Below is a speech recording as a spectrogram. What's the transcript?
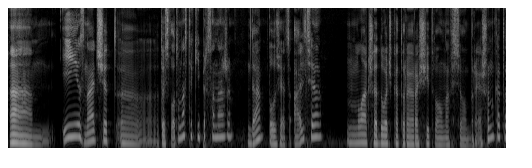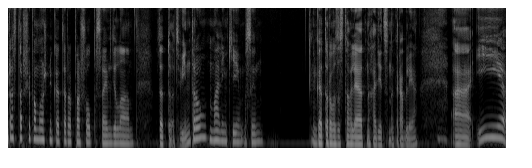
корабль. И, значит, э, то есть вот у нас такие персонажи, да, получается, Альтия, младшая дочь, которая рассчитывала на все, Брэшен, который старший помощник, который пошел по своим делам, вот этот Винтроу, маленький сын, которого заставляют находиться на корабле. А, и,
